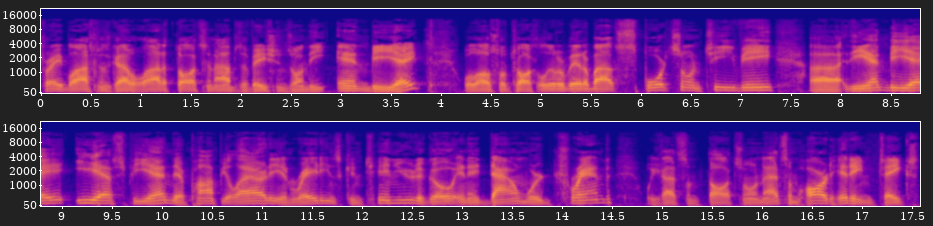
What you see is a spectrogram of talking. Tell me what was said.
Trey Blossman's got a lot of thoughts and observations on the NBA. We'll also talk a little bit about sports on TV, uh, the NBA, ESPN, their popularity and ratings continue to go in a downward trend. We got some thoughts on that, some hard hitting takes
